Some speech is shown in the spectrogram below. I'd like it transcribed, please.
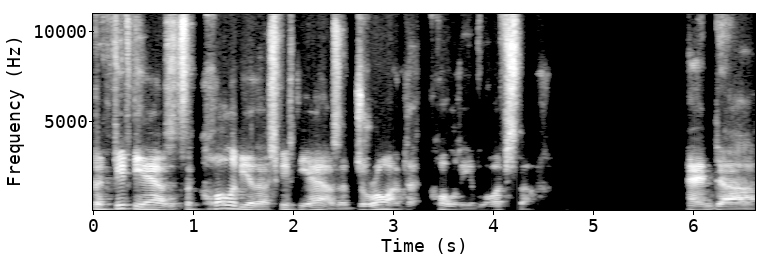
But 50 hours, it's the quality of those 50 hours that drive that quality of life stuff. And uh,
